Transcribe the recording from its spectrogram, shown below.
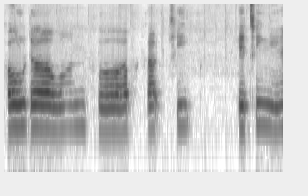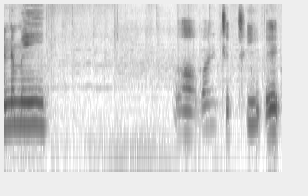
hold R1 for uppercut. Keep hitting the enemy. R1 to keep it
